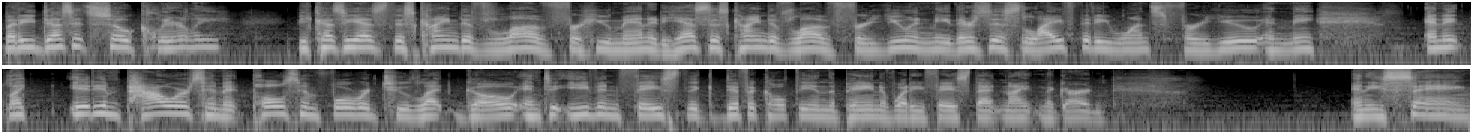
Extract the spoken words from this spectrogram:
But he does it so clearly because he has this kind of love for humanity. He has this kind of love for you and me. There's this life that he wants for you and me. And it like it empowers him, it pulls him forward to let go and to even face the difficulty and the pain of what he faced that night in the garden. And he's saying,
